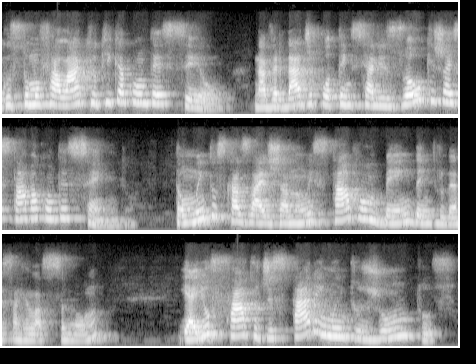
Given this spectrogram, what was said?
costumo falar que o que, que aconteceu? Na verdade, potencializou o que já estava acontecendo. Então, muitos casais já não estavam bem dentro dessa relação, e aí o fato de estarem muito juntos,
